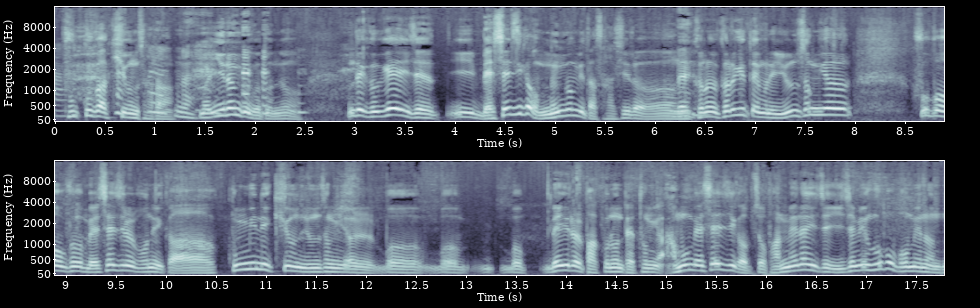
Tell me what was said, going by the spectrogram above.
아. 북구가 키운 사람, 네. 뭐 이런 거거든요. 근데 그게 이제 이 메시지가 없는 겁니다, 사실은. 네. 그러, 그러기 때문에 윤석열 후보 그 메시지를 보니까 국민이 키운 윤석열 뭐 뭐뭐 뭐 내일을 바꾸는 대통령 아무 메시지가 없죠. 반면에 이제 이재명 후보 보면은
